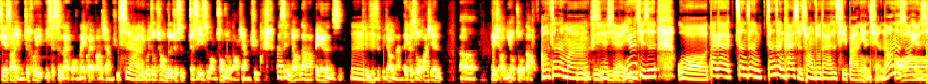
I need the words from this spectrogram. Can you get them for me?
接上演，就会一直是来往那一块方向去。是啊，那你会做创作，就是就是一直往创作导向去。但是你要让它 balance，嗯，其实是比较难的。哎，可是我发现，呃。佩巧，你有做到哦？真的吗？谢谢。因为其实我大概真正真正开始创作大概是七八年前，然后那时候也是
